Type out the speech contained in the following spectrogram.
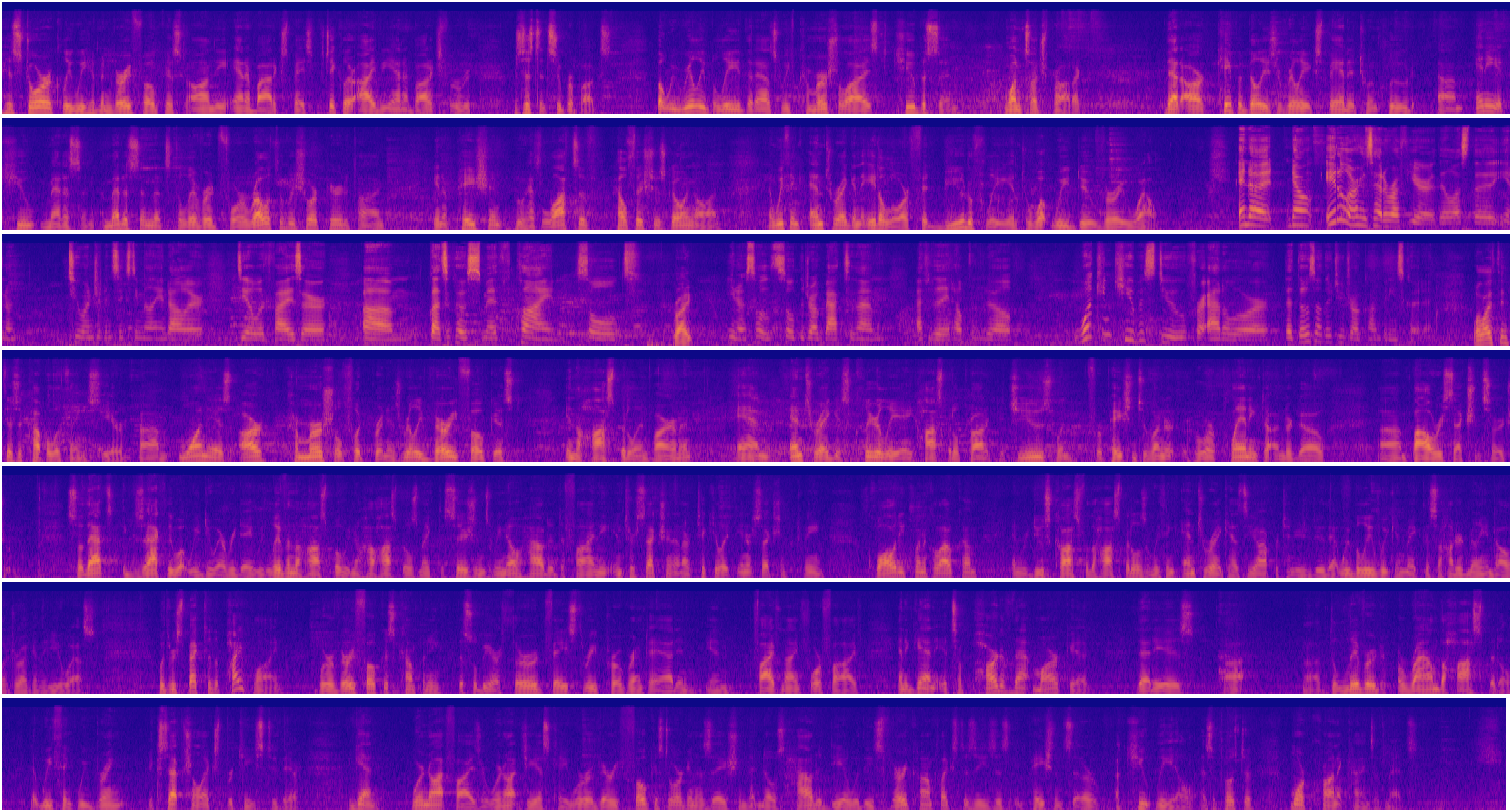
historically, we have been very focused on the antibiotic space, in particular IV antibiotics for re resistant superbugs. But we really believe that as we've commercialized Cubicin, one such product, that our capabilities have really expanded to include um, any acute medicine, a medicine that's delivered for a relatively short period of time in a patient who has lots of health issues going on. And we think Entereg and Adolor fit beautifully into what we do very well. And uh, now Adolor has had a rough year. They lost the you know $260 million deal with Pfizer. Um, GlaxoSmithKline sold right. You know, sold, sold the drug back to them after they had helped them develop. What can Cubist do for Adolor that those other two drug companies couldn't? Well, I think there's a couple of things here. Um, one is our commercial footprint is really very focused in the hospital environment. And Entereg is clearly a hospital product. It's used when, for patients who, under, who are planning to undergo um, bowel resection surgery. So that's exactly what we do every day. We live in the hospital, we know how hospitals make decisions, we know how to define the intersection and articulate the intersection between quality clinical outcome and reduce costs for the hospitals, and we think Entereg has the opportunity to do that. We believe we can make this a $100 million drug in the U.S. With respect to the pipeline, we're a very focused company. This will be our third phase three program to add in, in 5945. And again, it's a part of that market that is uh, uh, delivered around the hospital that we think we bring exceptional expertise to there. Again, we're not Pfizer, we're not GSK, we're a very focused organization that knows how to deal with these very complex diseases in patients that are acutely ill as opposed to more chronic kinds of meds.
